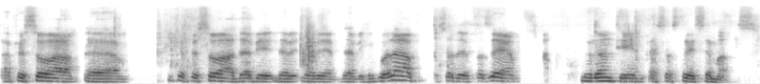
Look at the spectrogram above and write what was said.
a pessoa, é, o que, a pessoa deve, deve, deve, deve rigorar, o que a pessoa deve fazer durante essas três semanas.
